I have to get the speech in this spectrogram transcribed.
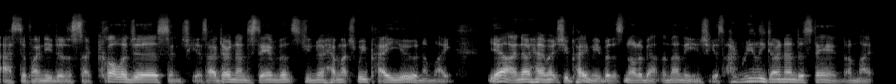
asked if I needed a psychologist. And she goes, I don't understand, Vince. Do you know how much we pay you? And I'm like, Yeah, I know how much you pay me, but it's not about the money. And she goes, I really don't understand. I'm like,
